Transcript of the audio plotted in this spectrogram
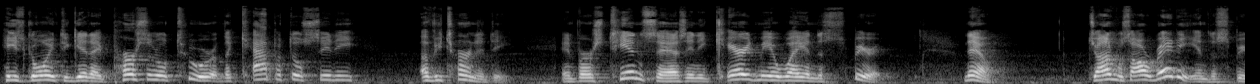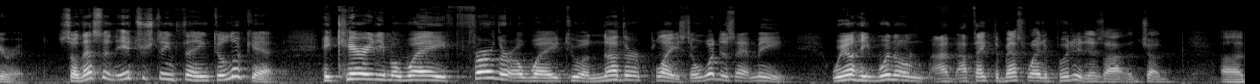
He's going to get a personal tour of the capital city of eternity. And verse 10 says, And he carried me away in the Spirit. Now, John was already in the Spirit. So that's an interesting thing to look at. He carried him away, further away to another place. And what does that mean? Well, he went on, I, I think the best way to put it is uh, uh,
